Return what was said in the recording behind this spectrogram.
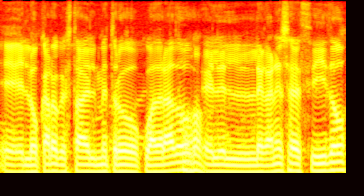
eh, lo caro que está el metro cuadrado, oh. el, Leganés ha decidido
